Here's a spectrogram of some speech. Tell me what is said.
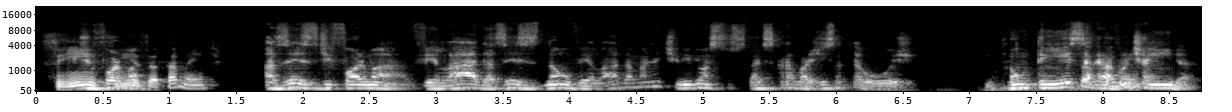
Sim, forma, sim exatamente. Às vezes de forma velada, às vezes não velada, mas a gente vive uma sociedade escravagista até hoje. Então tem esse Exatamente. agravante ainda.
